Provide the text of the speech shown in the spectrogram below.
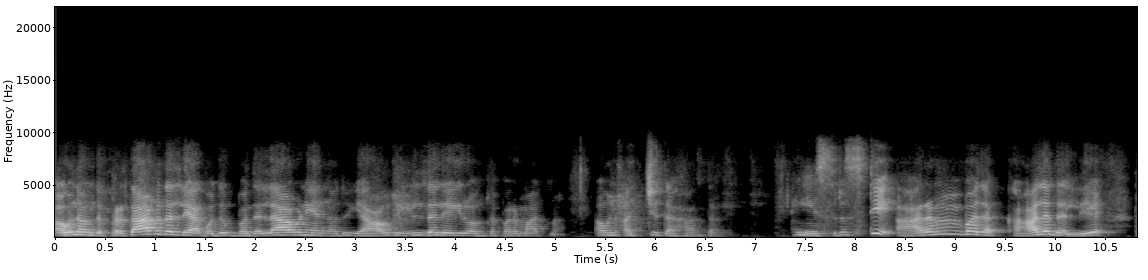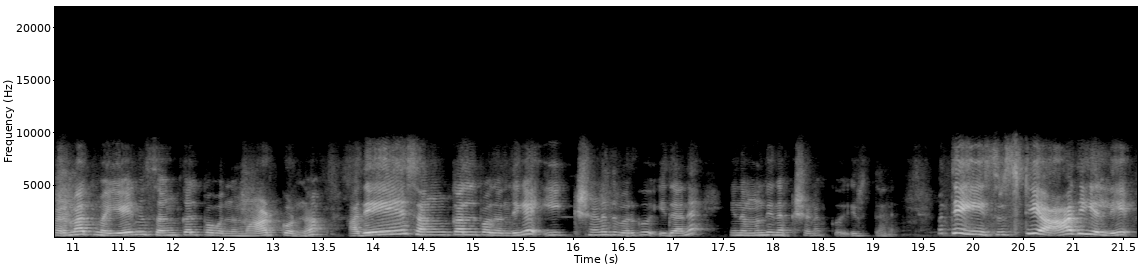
ಅವನ ಒಂದು ಪ್ರತಾಪದಲ್ಲಿ ಆಗ್ಬೋದು, ಬದಲಾವಣೆ ಅನ್ನೋದು ಯಾವುದು ಇಲ್ದಲೇ ಇರೋವಂಥ ಪರಮಾತ್ಮ ಅವನು ಅಚ್ಯುತಃ ಅಂತ. ಈ ಸೃಷ್ಟಿ ಆರಂಭದ ಕಾಲದಲ್ಲಿ ಪರಮಾತ್ಮ ಏನು ಸಂಕಲ್ಪವನ್ನು ಮಾಡಿಕೊಂಡು ಅದೇ ಸಂಕಲ್ಪದೊಂದಿಗೆ ಈ ಕ್ಷಣದವರೆಗೂ ಇದ್ದಾನೆ. ಇನ್ನು ಮುಂದಿನ ಕ್ಷಣಕ್ಕೂ ಇರ್ತಾನೆ. ಮತ್ತೆ ಈ ಸೃಷ್ಟಿಯ ಆದಿಯಲ್ಲಿ,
